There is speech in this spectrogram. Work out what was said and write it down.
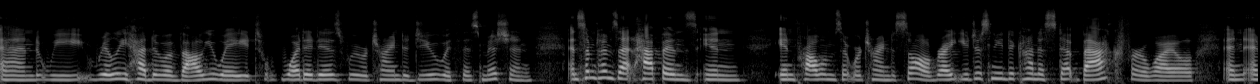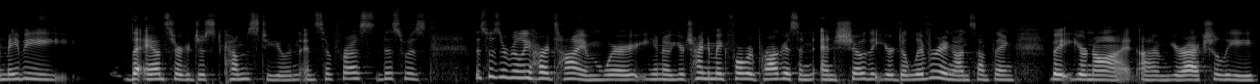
and we really had to evaluate what it is we were trying to do with this mission. And sometimes that happens in, in problems that we're trying to solve, right? You just need to kind of step back for a while and, and maybe the answer just comes to you. And, and so for us, this was this was a really hard time where you know you're trying to make forward progress and, and show that you're delivering on something, but you're not. Um, you're actually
